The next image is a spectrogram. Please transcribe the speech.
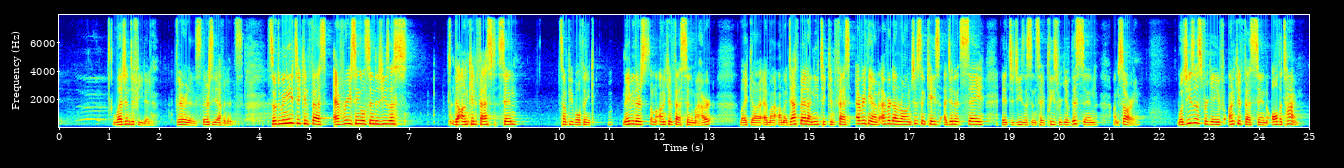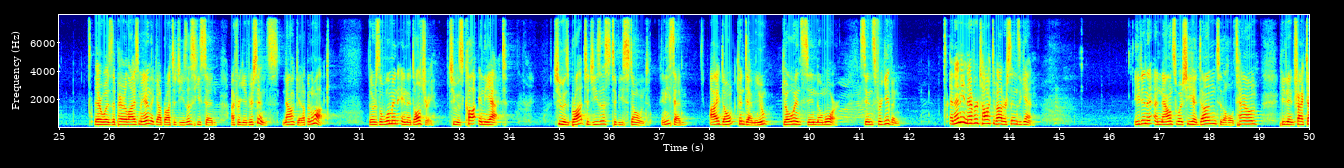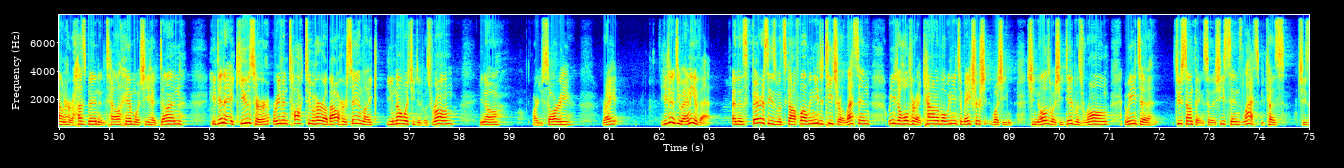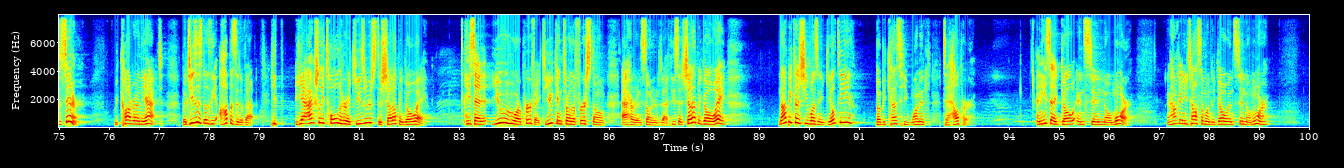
Legend defeated. There it is. There's the evidence. So, do we need to confess every single sin to Jesus? The unconfessed sin? Some people think maybe there's some unconfessed sin in my heart like uh, my, on my deathbed, I need to confess everything I've ever done wrong just in case I didn't say it to Jesus and say, please forgive this sin, I'm sorry. Well, Jesus forgave unconfessed sin all the time. There was the paralyzed man that got brought to Jesus. He said, I forgive your sins. Now get up and walk. There was a woman in adultery. She was caught in the act. She was brought to Jesus to be stoned. And he said, I don't condemn you. Go and sin no more. Sin's forgiven. And then he never talked about her sins again. He didn't announce what she had done to the whole town. He didn't track down her husband and tell him what she had done. He didn't accuse her or even talk to her about her sin, like, you know what you did was wrong. You know, are you sorry? Right? He didn't do any of that. And the Pharisees would scoff, well, we need to teach her a lesson. We need to hold her accountable. We need to make sure she, what she, she knows what she did was wrong. And we need to do something so that she sins less because she's a sinner. We caught her in the act. But Jesus does the opposite of that. He, he actually told her accusers to shut up and go away. He said, You who are perfect, you can throw the first stone at her and stone her to death. He said, Shut up and go away. Not because she wasn't guilty, but because he wanted to help her. And he said, Go and sin no more. And how can you tell someone to go and sin no more?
